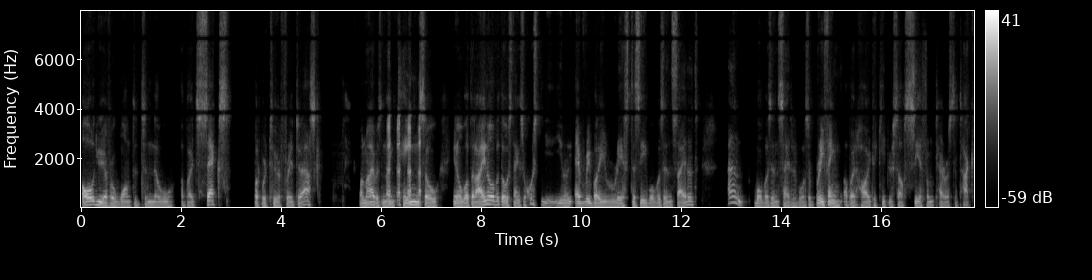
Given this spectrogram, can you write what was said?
all you ever wanted to know about sex, but were too afraid to ask. When I was 19, so, you know, what did I know about those things? Of course, you know, everybody raced to see what was inside it. And what was inside it was a briefing about how to keep yourself safe from terrorist attack.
